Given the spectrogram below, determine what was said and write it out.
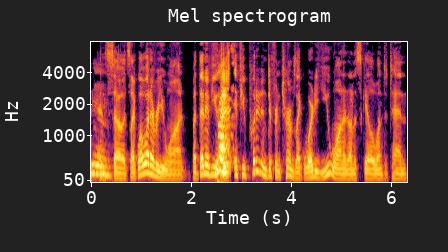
mm. and so it's like well whatever you want but then if you right. if you put it in different terms like where do you want it on a scale of 1 to 10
